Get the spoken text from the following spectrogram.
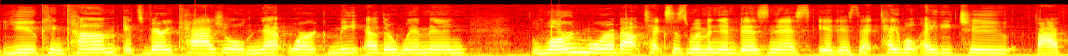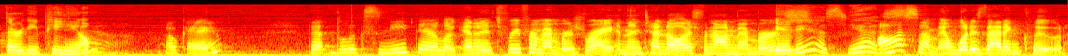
you can come. It's very casual, network, meet other women, learn more about Texas Women in Business. It is at Table 82, 5.30 p.m. Okay. That looks neat there. Look, and it's free for members, right? And then $10 for non-members. It is, yes. Awesome. And what does that include?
